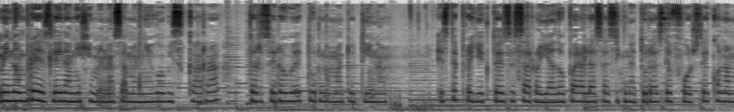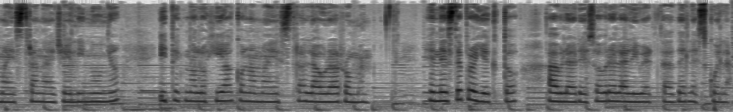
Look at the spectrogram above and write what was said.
Mi nombre es Leirani Jiménez Samaniego Vizcarra, tercero B, turno matutino. Este proyecto es desarrollado para las asignaturas de Force con la maestra Nayeli Nuño y Tecnología con la maestra Laura Román. En este proyecto hablaré sobre la libertad de la escuela.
